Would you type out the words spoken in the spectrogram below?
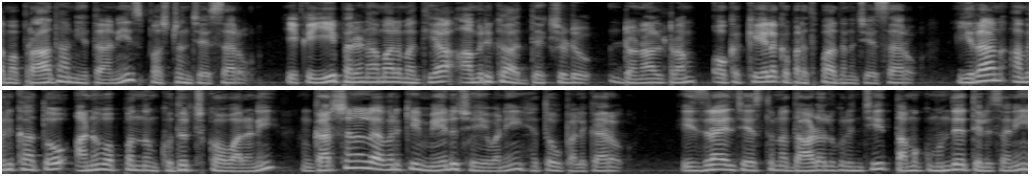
తమ ప్రాధాన్యత అని స్పష్టం చేశారు. ఇక ఈ పరిణామాల మధ్య అమెరికా అధ్యక్షుడు డొనాల్డ్ ట్రంప్ ఒక కీలక ప్రతిపాదన చేశారు. ఇరాన్ అమెరికాతో అణు ఒప్పందం కుదుర్చుకోవాలని ఘర్షణలు ఎవరికీ మేలు చేయవని హితవు పలికారు ఇజ్రాయెల్ చేస్తున్న దాడుల గురించి తమకు ముందే తెలుసని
